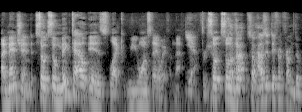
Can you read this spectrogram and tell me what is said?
I mentioned so so MGTOW is like you want to stay away from that. Yeah, for So- sure. so the- how, so how's it different from the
